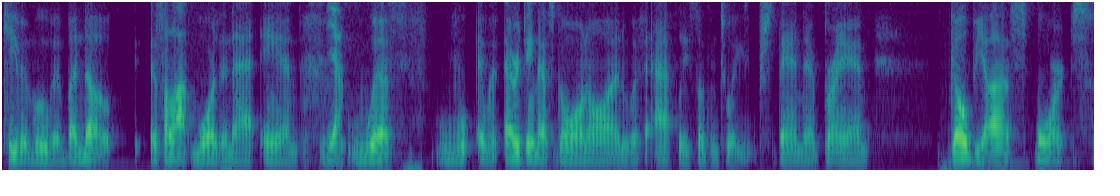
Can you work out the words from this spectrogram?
Keep it moving. But no it's a lot more than that. And Yeah. with with everything that's going on with athletes looking to expand their brand go beyond sports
